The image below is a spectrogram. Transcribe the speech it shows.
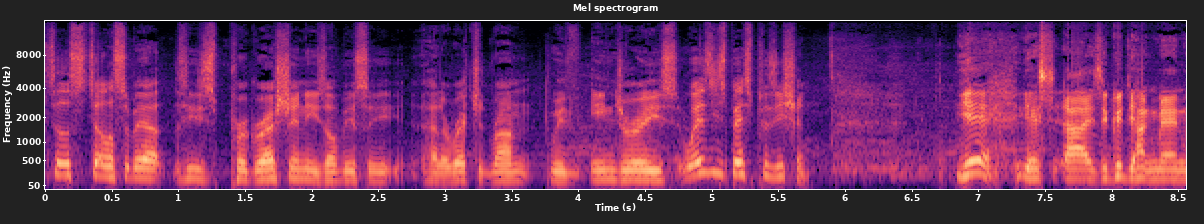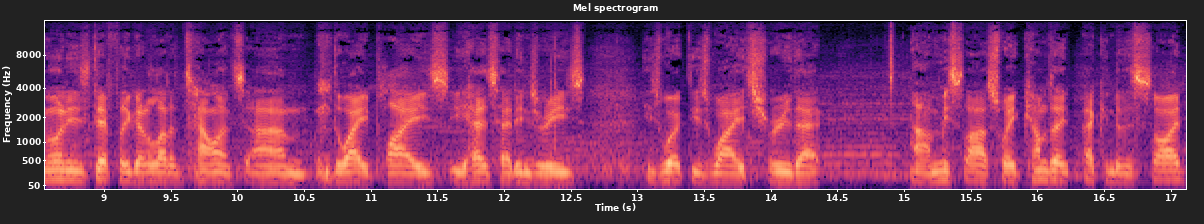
Tell us, tell us about his progression. He's obviously had a wretched run with injuries. Where's his best position? Yeah, yes, uh, he's a good young man. He's definitely got a lot of talent. Um, the way he plays, he has had injuries. He's worked his way through that. Uh, missed last week, comes back into the side.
